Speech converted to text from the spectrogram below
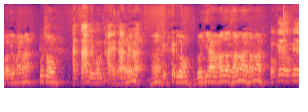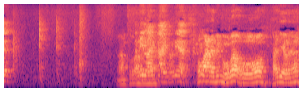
หลอกเกินไหมมั้ยผู้ชมอาจารย์เดี๋ยวผมถ่ายอาจารย์ไหมด้วยเนี่นะยฮะผู้ชมดูอีกทีเอาเอาถอยหน่อยถอยหน่อยโอเคโอเคอะพวกอัเรานนี้ไลฟ์ใครเขาเนี่ยเมื่อวานเนี่ยเป็นหมูก็โอ้โหขายเดียวเลยนะ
